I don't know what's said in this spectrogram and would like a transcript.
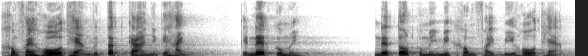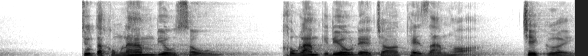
không phải hổ thẹn với tất cả những cái hạnh cái nết của mình nết tốt của mình mình không phải bị hổ thẹn. Chúng ta không làm điều xấu không làm cái điều để cho thế gian họ chê cười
